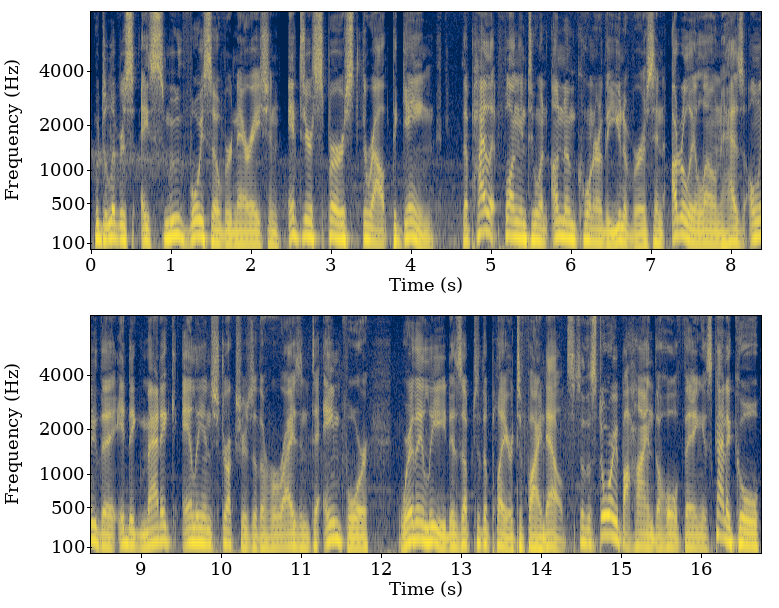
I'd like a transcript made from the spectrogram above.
who delivers a smooth voiceover narration interspersed throughout the game. The pilot flung into an unknown corner of the universe and utterly alone has only the enigmatic alien structures of the horizon to aim for. Where they lead is up to the player to find out. So the story behind the whole thing is kind of cool.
